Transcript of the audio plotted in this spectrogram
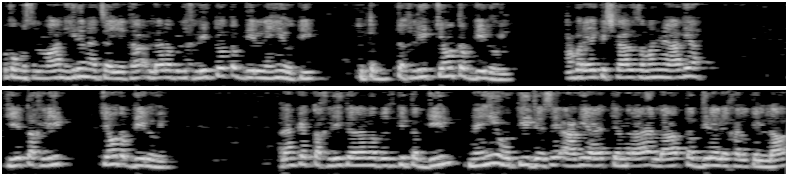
تو مسلمان ہی رہنا چاہیے تھا۔ اللہ رب الخلیق تو تبدیل نہیں ہوتی۔ تو تخلیق کیوں تبدیل ہوئی؟ نمبر ایک اشکال سمجھ میں آ گیا؟ یہ تخلیق کیوں تبدیل ہوئی؟ حالانکہ تخلیق اللہ کی تبدیل نہیں ہوتی، جیسے آگے آیت کے اندر آیا، لا تبدیل خلق اللہ۔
